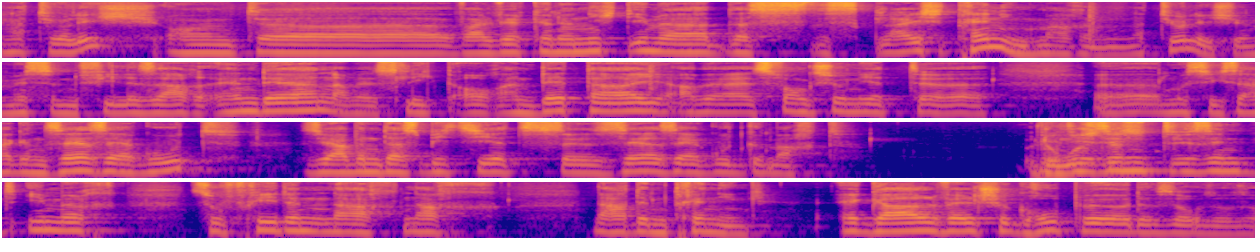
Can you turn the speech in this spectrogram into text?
natürlich. Und äh, weil wir können nicht immer das, das gleiche Training machen. Natürlich, wir müssen viele Sachen ändern, aber es liegt auch an Detail. Aber es funktioniert, äh, äh, muss ich sagen, sehr, sehr gut. Sie haben das bis jetzt äh, sehr, sehr gut gemacht. Du wir, sind, wir sind immer zufrieden nach, nach, nach dem Training. Egal welche Gruppe oder so, so, so.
